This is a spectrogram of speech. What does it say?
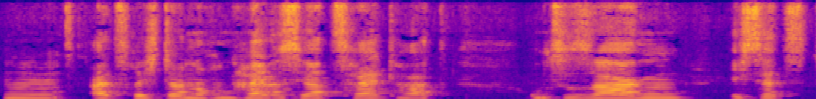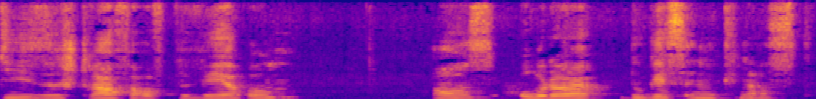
mh, hm, als Richter noch ein halbes Jahr Zeit hat, um zu sagen, ich setze diese Strafe auf Bewährung aus oder du gehst in den Knast.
